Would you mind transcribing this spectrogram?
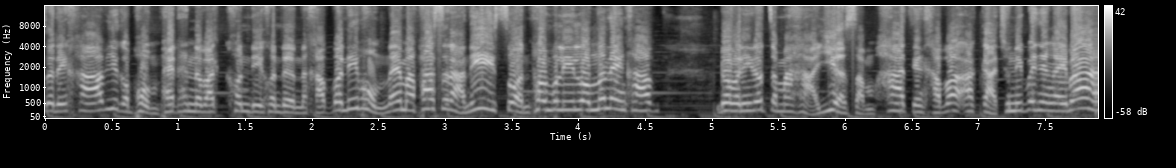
สวัสดีครับ อยู่กับผมแพทย์ธนวัฒน์คนดีคนเดิมนะครับ วันนี้ผมได้มาภาคสนามที่สวนธนบุรีลมนั่นเองครับ โดยวันนี้เราจะมาหาเหยื่อสัมภาษณ์กันครับว่าอากาศช่วงนี้เป็นยังไงบ้าง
